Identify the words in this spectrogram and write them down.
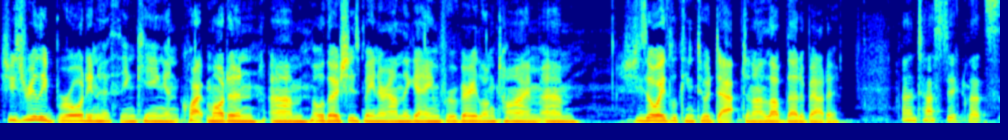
she's really broad in her thinking and quite modern, um, although she's been around the game for a very long time. Um, she's always looking to adapt and I love that about her. Fantastic. That's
